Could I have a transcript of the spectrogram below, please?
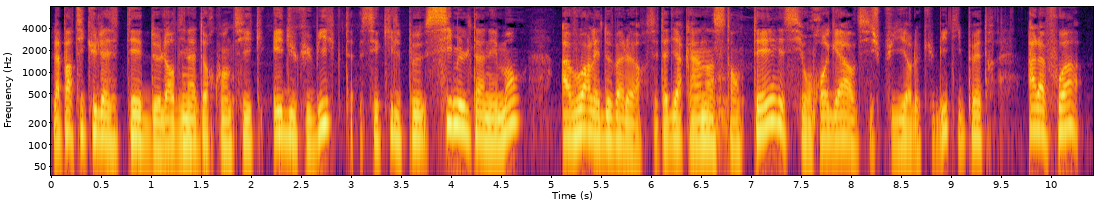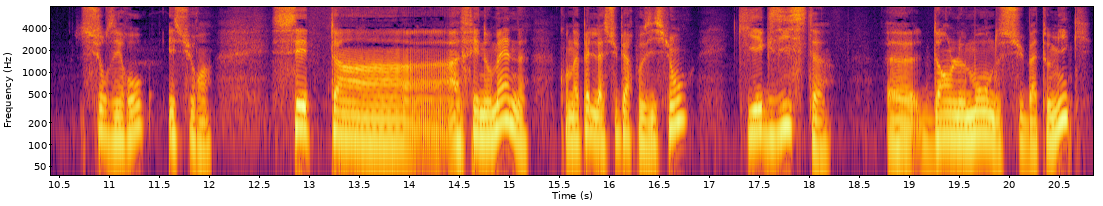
La particularité de l'ordinateur quantique et du qubit, c'est qu'il peut simultanément avoir les deux valeurs. C'est-à-dire qu'à un instant t, si on regarde, si je puis dire, le qubit, il peut être à la fois sur 0 et sur 1. C'est un, phénomène qu'on appelle la superposition qui existe euh, dans le monde subatomique,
